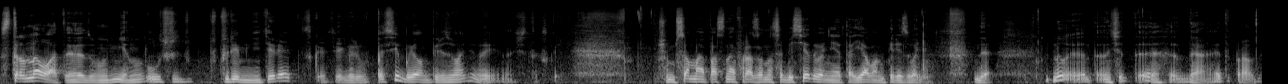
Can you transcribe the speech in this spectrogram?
странновато. Я думаю, не, ну лучше времени не терять, так сказать. Я говорю, спасибо, я вам перезвоню. И, значит, так сказать. В общем, самая опасная фраза на собеседовании – это «я вам перезвоню». Да. Ну, это, значит, э, да, это правда.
